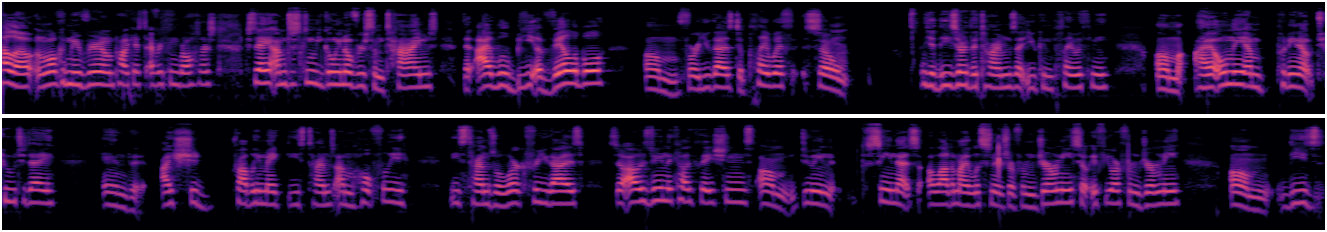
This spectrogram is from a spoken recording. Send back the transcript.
Hello, and welcome to your very own podcast, Everything Brawl Stars. Today, I'm just to be going over some times that I will be available um, for you guys to play with. So, yeah, these are the times that you can play with me. Um, I only am putting out two today, and I should probably make these times. Um, hopefully, these times will work for you guys. So, I was doing the calculations, um, doing, seeing that a lot of my listeners are from Germany. So, if you are from Germany, um, these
